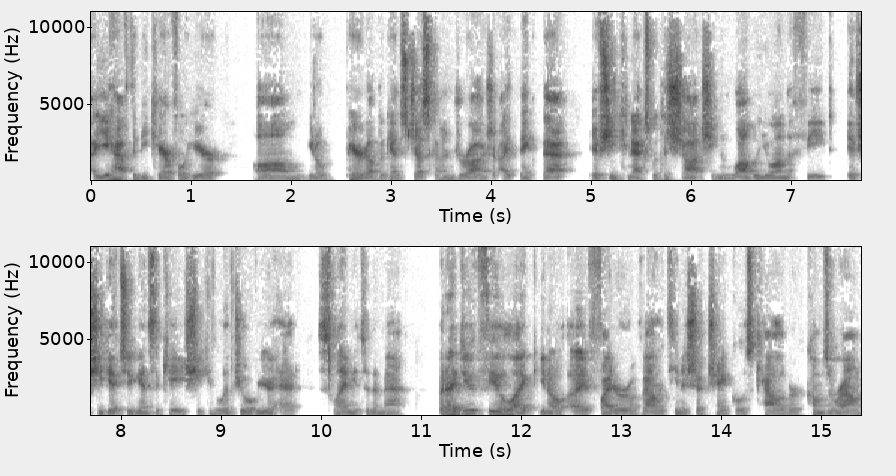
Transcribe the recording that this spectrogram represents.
I, you have to be careful here. Um, you know, paired up against Jessica Andrade, I think that if she connects with the shot, she can wobble you on the feet. If she gets you against the cage, she can lift you over your head, slam you to the mat. But I do feel like, you know, a fighter of Valentina Shevchenko's caliber comes around,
